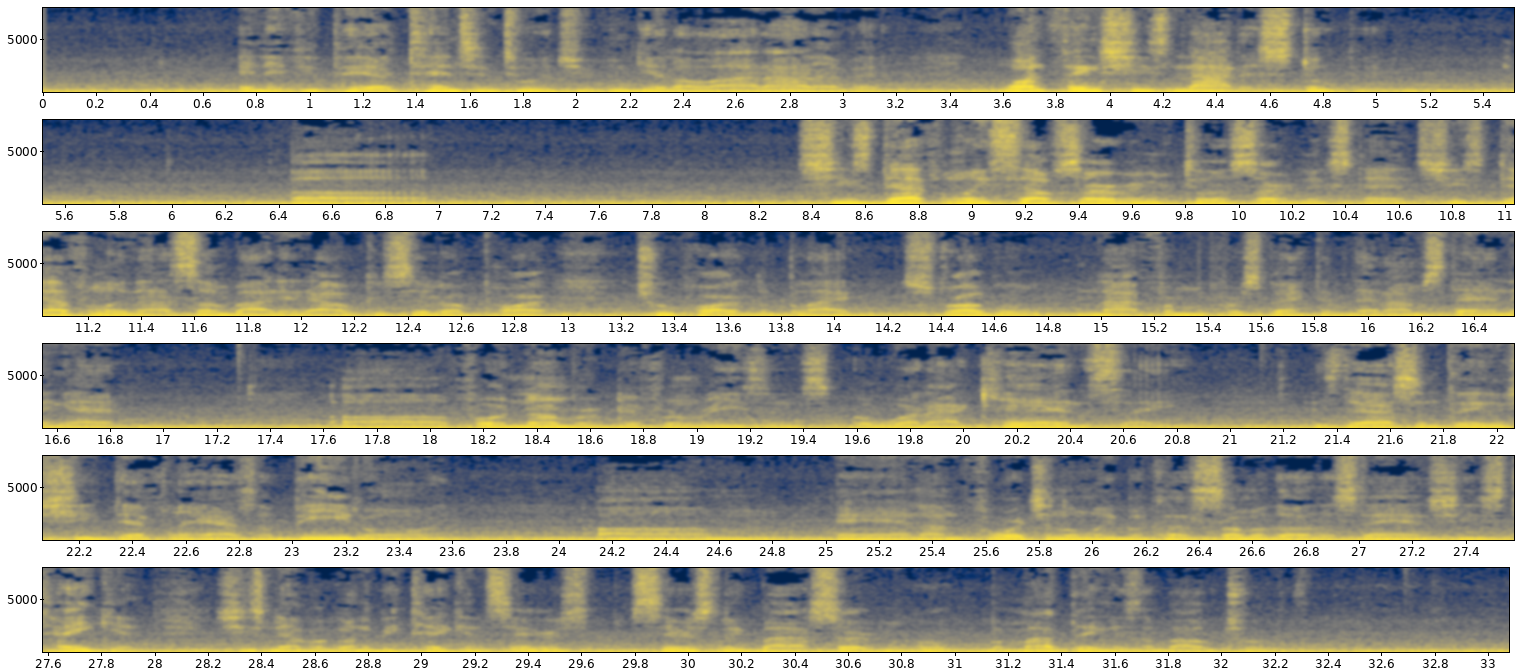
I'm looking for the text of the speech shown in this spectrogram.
And if you pay attention to it, you can get a lot out of it. One thing she's not is stupid. Uh, she's definitely self-serving to a certain extent. She's definitely not somebody that I would consider a part, true part of the black struggle, not from a perspective that I'm standing at uh, for a number of different reasons. But what I can say is there are some things she definitely has a beat on Um, and unfortunately, because some of the other stands she's taken, she's never going to be taken serious, seriously by a certain group. But my thing is about truth.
